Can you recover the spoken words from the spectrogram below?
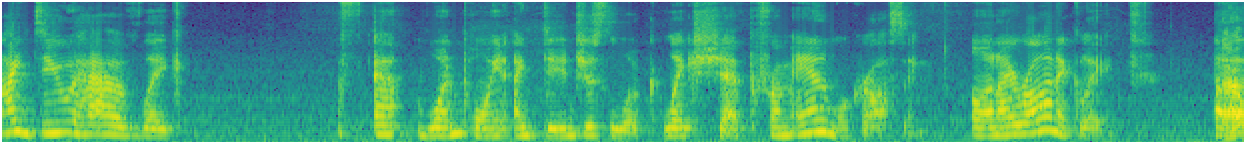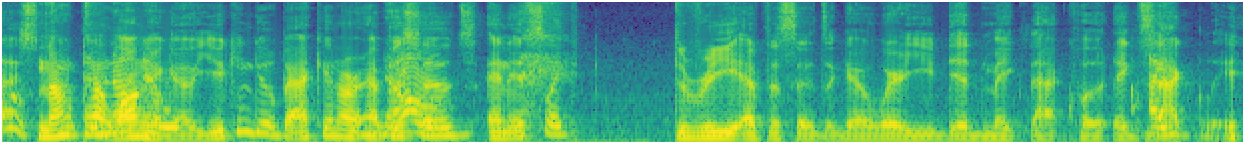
I do have, like, at one point, I did just look like Shep from Animal Crossing, unironically. That Uh, was if you not that long know- ago. You can go back in our No. episodes, and it's like three episodes ago where you did make that quote exactly.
